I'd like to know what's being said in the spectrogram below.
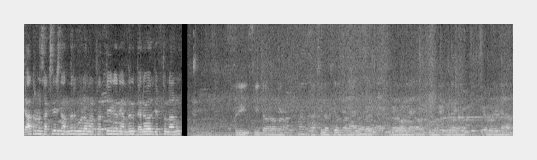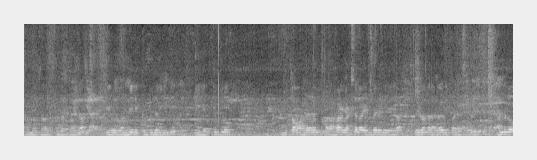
జాతరను సక్సెస్ అందరూ అందరికీ కూడా మన ప్రత్యేకంగా అందరికీ ధన్యవాదాలు చెప్తున్నాను. శ్రీ సీతారామ లక్ష్మీనరసింహ స్వామి దేవాలయం నల్లగొండ గ్రామం మండలం ఇరవై బ్రహ్మోత్సవాల సందర్భంగా ఈరోజు ఉండి లెక్కింపు జరిగింది. ఈ లెక్కింపులో మొత్తం ఆదాయం పదహారు లక్షల ఎనభై రెండు వేల ఏడు వందల అరవై రూపాయలు వచ్చింది. అందులో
